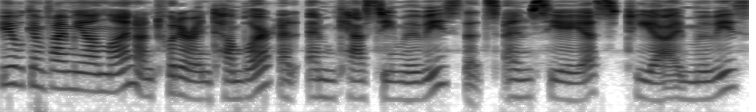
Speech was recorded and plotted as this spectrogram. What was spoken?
People can find me online on Twitter and Tumblr at mcastimovies. That's M-C-A-S-T-I movies.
